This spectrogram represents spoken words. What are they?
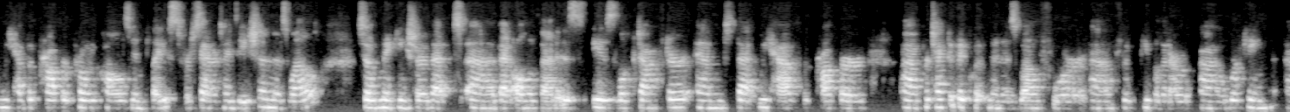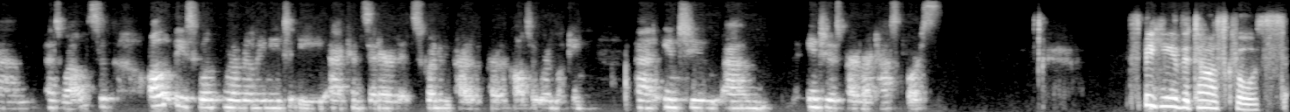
we have the proper protocols in place for sanitization as well. So making sure that that all of that is is looked after and that we have the proper uh, protective equipment as well for uh, for people that are uh, working um, as well. So all of these will, will really need to be uh, considered. It's going to be part of the protocols that we're looking uh, into um, into as part of our task force. Speaking of the task force,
